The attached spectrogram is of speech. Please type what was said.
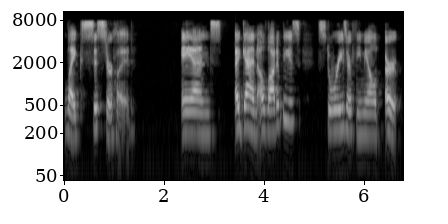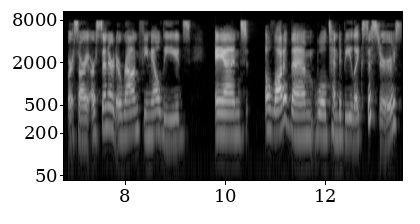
like sisterhood. And again, a lot of these stories are female or, or sorry, are centered around female leads and a lot of them will tend to be like sisters.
